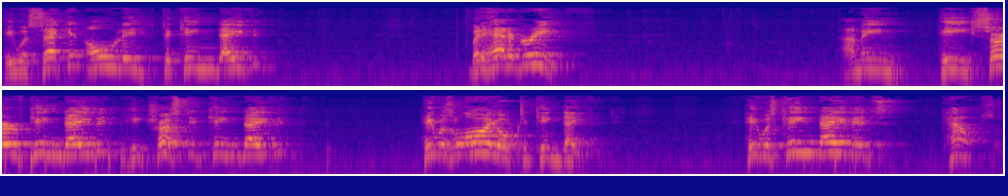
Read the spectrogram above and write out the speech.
He was second only to King David, but he had a grief. I mean, he served King David, he trusted King David, he was loyal to King David. He was King David's counselor.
